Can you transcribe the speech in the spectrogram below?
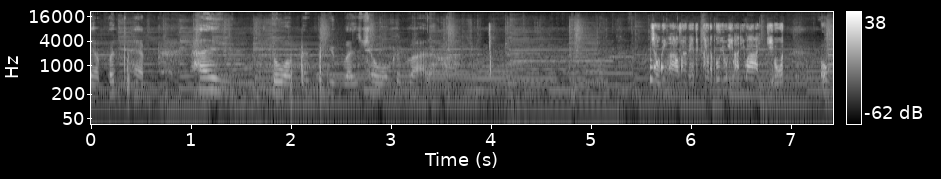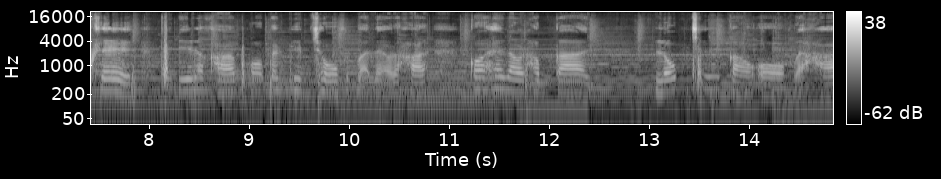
ดับเบิลแท็บให้ตัวเป็นพิมพ์มันโชว์ขึ้นมานะคะโชว์วิ่งราวไฟเมตรเครื่องมือมีอธิบายกี่โวลต์โอเค ทีนี้นะคะพอเป็นพิมพ์โชว์ขึ้นมาแล้วนะคะ ก็ให้เราทำการ ลบชื่อเก่าออกนะคะ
